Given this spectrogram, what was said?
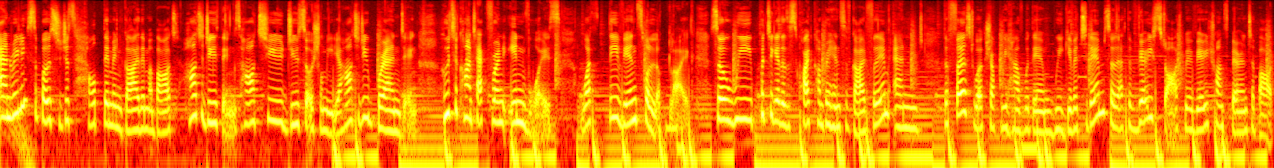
and really supposed to just help them and guide them about how to do things, how to do social media, how to do branding, who to contact for an invoice, what the events will look like. So we put together this quite comprehensive guide for them and the first workshop we have with them, we give it to them so at the very start we're very transparent about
